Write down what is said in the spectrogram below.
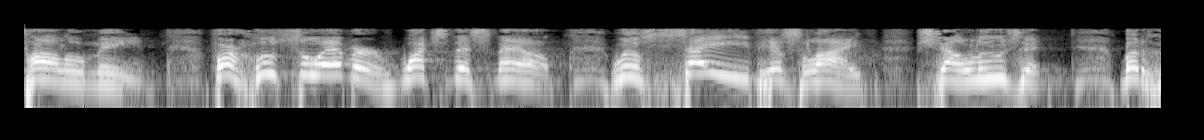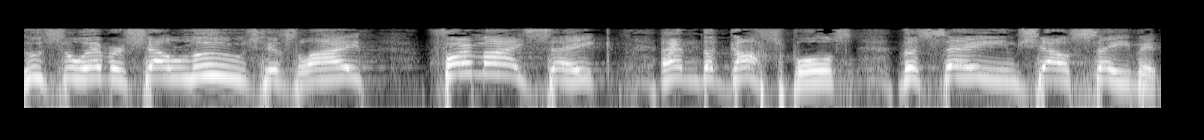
follow me. For whosoever, watch this now, will save his life shall lose it. But whosoever shall lose his life for my sake and the gospel's, the same shall save it.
